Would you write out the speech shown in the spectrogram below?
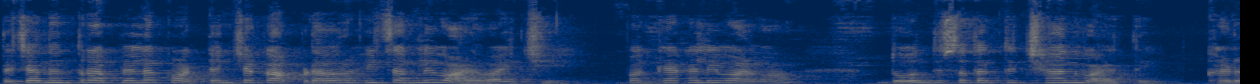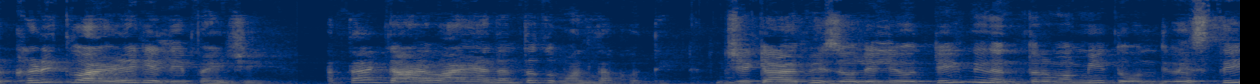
त्याच्यानंतर आपल्याला कॉटनच्या कापडावर ही चांगली वाळवायची आहे. पंख्याखाली वाळवा. दोन दिवसात अगदी छान वाळते. खडखडीत वाळली गेली पाहिजे. आता डाळ वाळल्यानंतर तुम्हाला दाखवते. जी डाळ भिजवलेली होती आणि नंतर मग मी दोन दिवस ती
